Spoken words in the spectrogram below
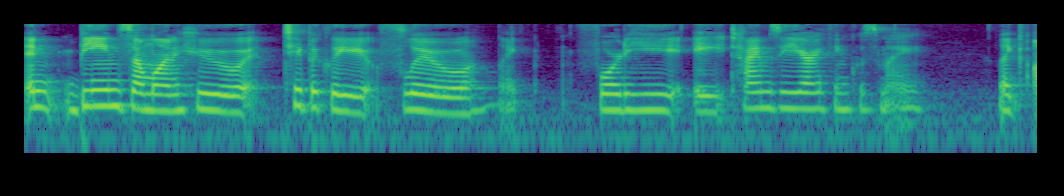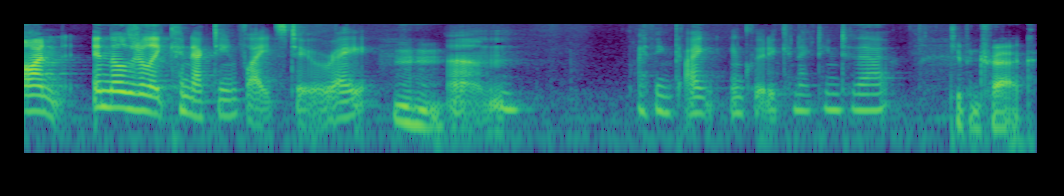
and being someone who typically flew like 48 times a year, I think was my like on and those are like connecting flights too, right? Mm-hmm. Um I think I included connecting to that. Keeping track.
